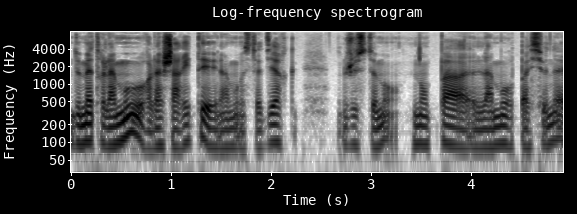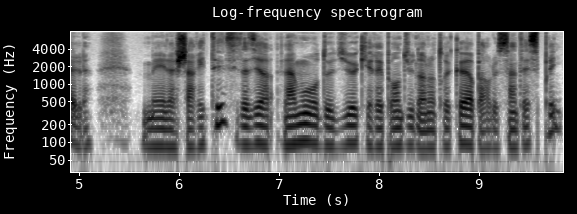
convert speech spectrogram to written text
de mettre l'amour, la charité, l'amour, c'est-à-dire justement, non pas l'amour passionnel, mais la charité, c'est-à-dire l'amour de Dieu qui est répandu dans notre cœur par le Saint-Esprit.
